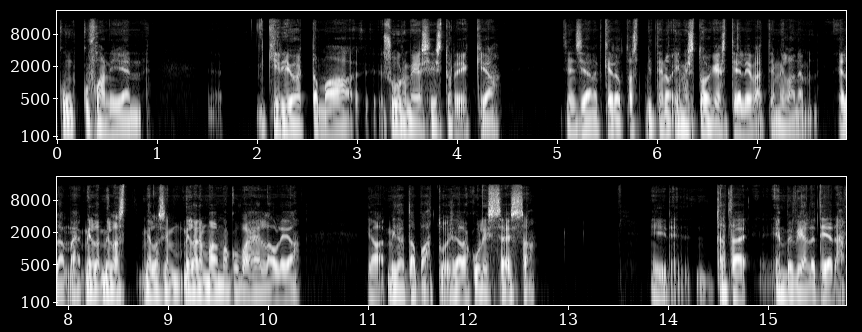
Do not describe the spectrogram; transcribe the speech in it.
kunkkufanien kirjoittamaa suurmieshistoriikkia sen sijaan, että kerrottaisiin, miten ihmiset oikeasti elivät ja millainen, elämä, millainen, millainen, millainen maailmankuva heillä oli ja, ja mitä tapahtui siellä kulisseissa. Niin tätä emme vielä tiedä.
